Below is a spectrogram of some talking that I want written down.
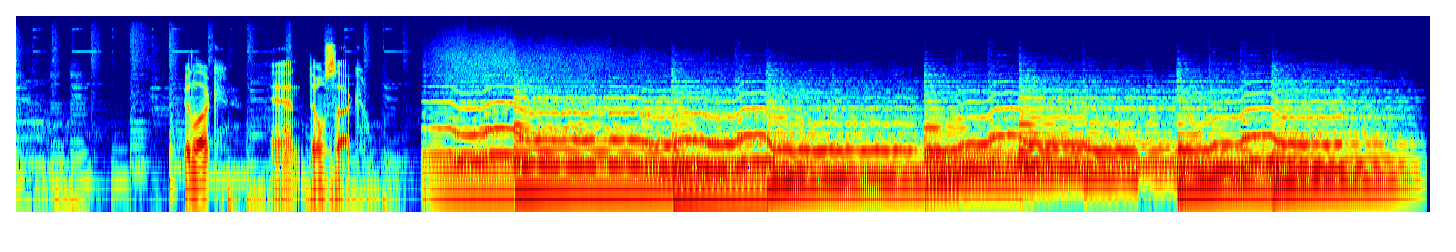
Good luck, and don't suck.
